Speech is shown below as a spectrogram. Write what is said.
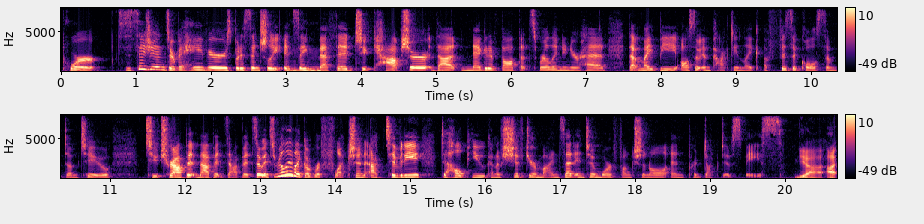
poor decisions or behaviors, but essentially it's Mm-hmm. a method to capture that negative thought that's swirling in your head that might be also impacting like a physical symptom too. To trap it, map it, zap it. So it's really like a reflection activity to help you kind of shift your mindset into a more functional and productive space. Yeah, I,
